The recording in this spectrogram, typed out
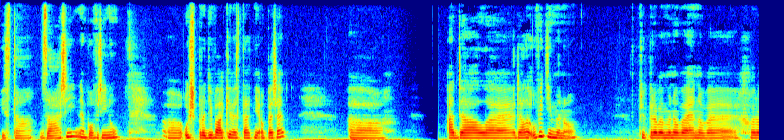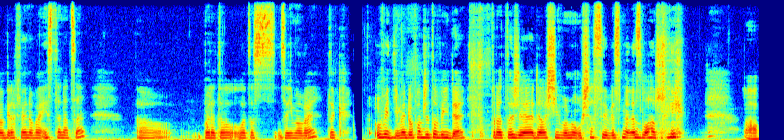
jistá, v září nebo v říjnu, uh, už pro diváky ve státní opeře. Uh, a dále, dále uvidíme, no. Připravujeme nové, nové choreografie, nové inscenace. Uh, bude to letos zajímavé, tak uvidíme. Doufám, že to vyjde, protože další vlnu už asi bychom nezvládli. A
